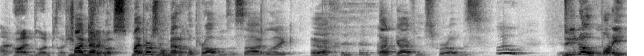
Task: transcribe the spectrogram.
I, High blood pressure. my medical, kills. my personal medical problems aside, like, ugh, that guy from Scrubs. Woo. Do you know? Funny,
